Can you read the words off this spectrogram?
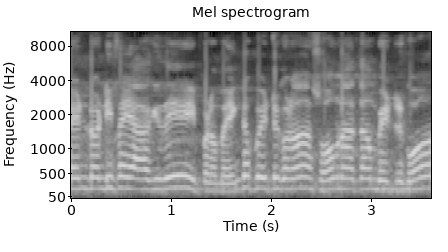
ten twenty five ஆகுது. இப்போ நம்ம எங்கே போயிட்டுருக்கோம்னா சோம்நாத் தான் போயிட்டுருக்கோம்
